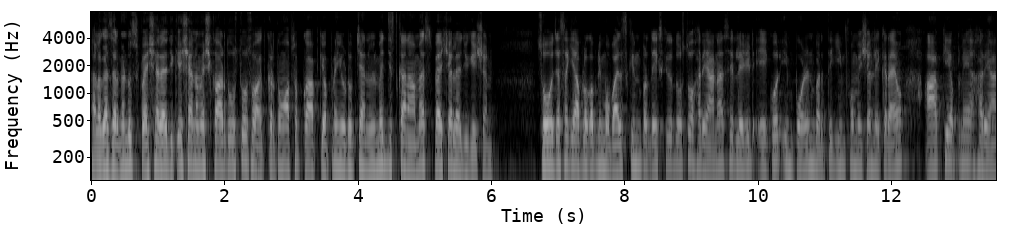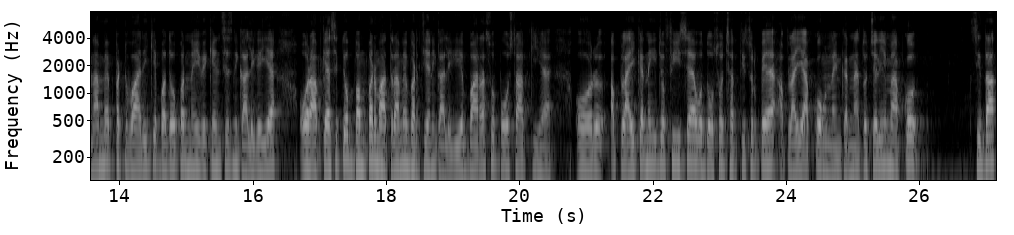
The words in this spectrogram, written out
Hello guys welcome to special education नमस्कार दोस्तों स्वागत करता हूँ आप सबका आपके अपने यूट्यूब चैनल में जिसका नाम है स्पेशल एजुकेशन सो so, जैसा कि आप लोग अपनी मोबाइल स्क्रीन पर देख सकते हो दोस्तों हरियाणा से रिलेटेड एक और इम्पोर्टेंट भर्ती की इन्फॉर्मेशन लेकर आया हूँ। आपके अपने हरियाणा में पटवारी के पदों पर नई वैकेंसीज निकाली गई है और आप कह सकते हो बम्पर मात्रा में भर्तियाँ निकाली गई है। बारह सौ पोस्ट आपकी है और अप्लाई करने की जो फ़ीस है वो दो सौ छत्तीस रुपये है। अप्लाई आपको ऑनलाइन करना है। तो चलिए मैं आपको सीधा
